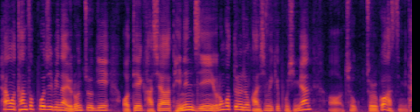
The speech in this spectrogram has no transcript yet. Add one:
향후 탄소 포집이나 이런 쪽이 어떻게 가시화가 되는지 이런 것들을 좀 관심 있게 보시면 어, 좋- 좋을 것 같습니다.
